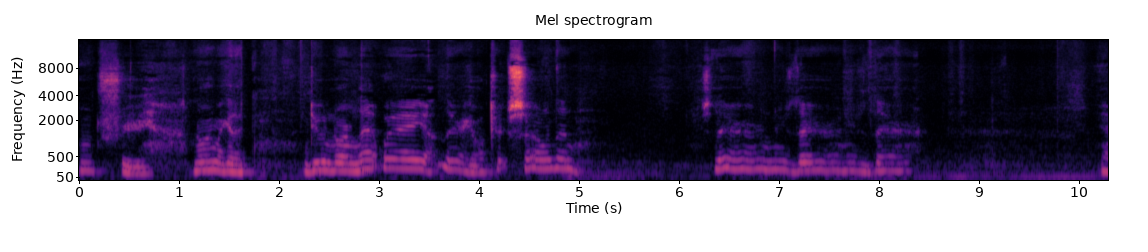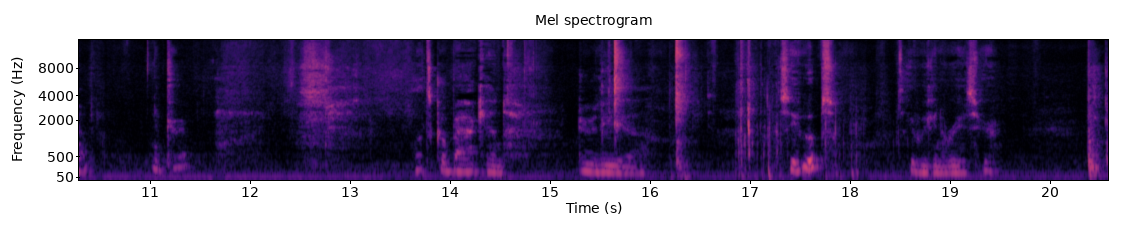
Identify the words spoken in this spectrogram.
Let's see. Norm, I gotta do Norm that way. Yeah, there you go. Okay, so and then he's there, and he's there, and he's there. Yeah. Okay. Let's go back and do the. Uh, see, oops. See if we can erase here. Get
